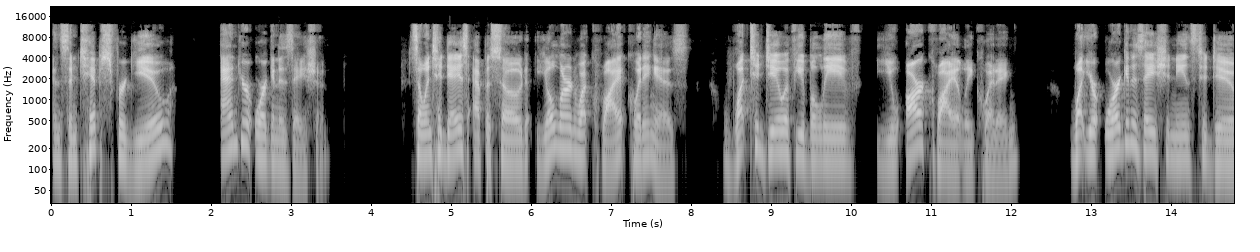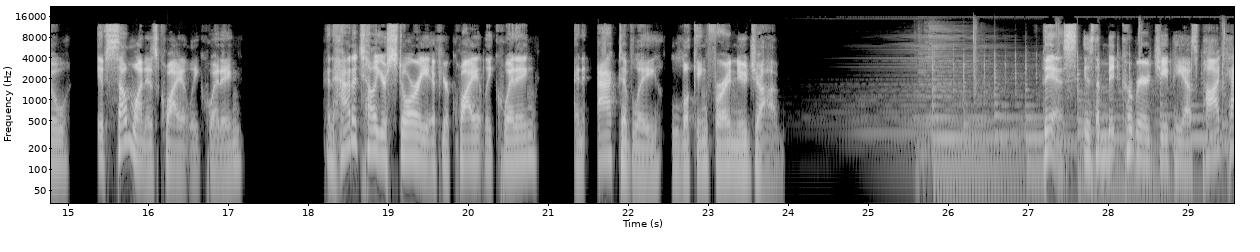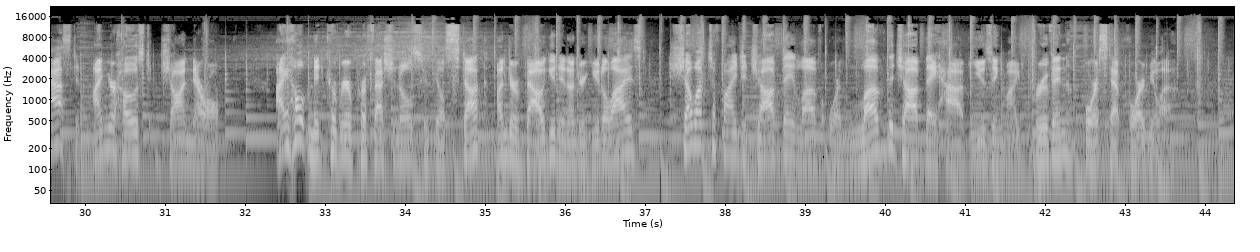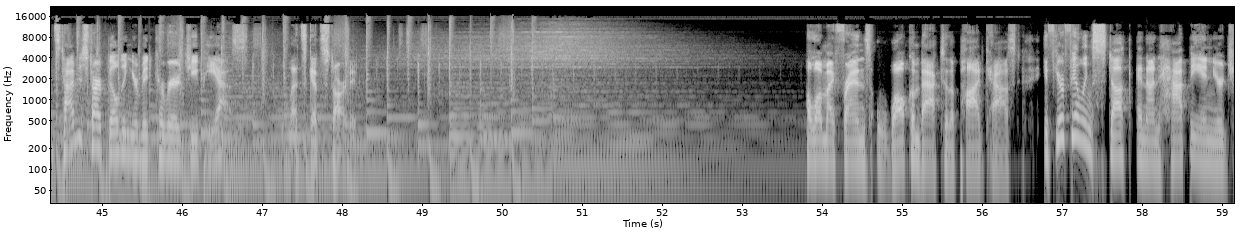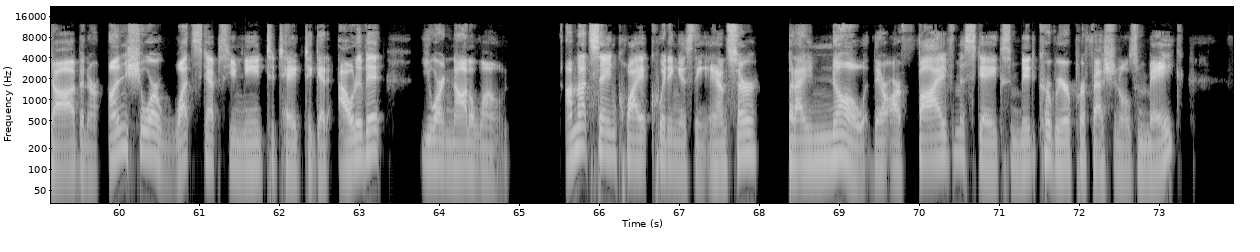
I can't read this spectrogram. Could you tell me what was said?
and some tips for you and your organization. So, in today's episode, you'll learn what quiet quitting is, what to do if you believe you are quietly quitting, what your organization needs to do if someone is quietly quitting, and how to tell your story if you're quietly quitting and actively looking for a new job. This is the Mid Career GPS podcast, and I'm your host, John Neral. I help mid career professionals who feel stuck, undervalued, and underutilized show up to find a job they love or love the job they have using my proven four step formula. It's time to start building your mid career GPS let's get started. Hello, my friends. Welcome back to the podcast. If you're feeling stuck and unhappy in your job and are unsure what steps you need to take to get out of it, you are not alone. I'm not saying quiet quitting is the answer, but I know there are five mistakes mid career professionals make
